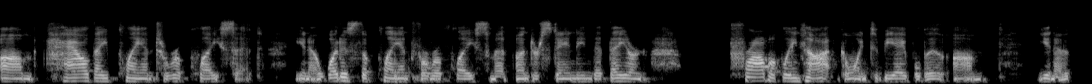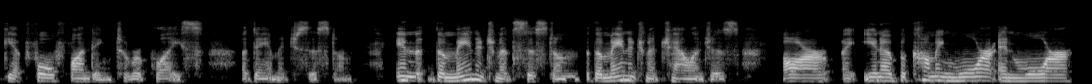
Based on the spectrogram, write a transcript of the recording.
um, how they plan to replace it. You know, what is the plan for replacement? Understanding that they are probably not going to be able to, um, you know, get full funding to replace a damaged system. In the management system, the management challenges are, uh, you know, becoming more and more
